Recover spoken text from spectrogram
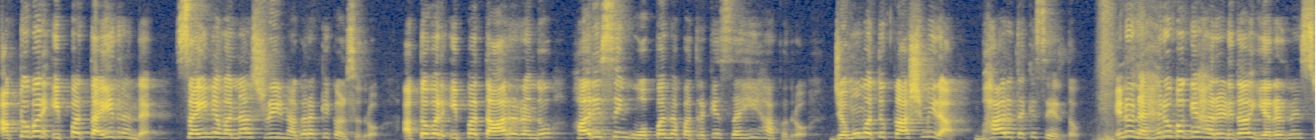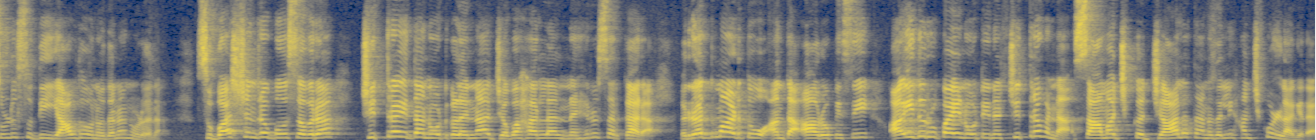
ಅಕ್ಟೋಬರ್ ಇಪ್ಪತ್ತೈದರಂದೇ ಸೈನ್ಯವನ್ನ ಶ್ರೀನಗರಕ್ಕೆ ಕಳಿಸಿದ್ರು. ಅಕ್ಟೋಬರ್ ಇಪ್ಪತ್ತಾರರಂದು ಹರಿಸಿಂಗ್ ಒಪ್ಪಂದ ಪತ್ರಕ್ಕೆ ಸಹಿ ಹಾಕಿದ್ರು. ಜಮ್ಮು ಮತ್ತು ಕಾಶ್ಮೀರ ಭಾರತಕ್ಕೆ ಸೇರಿತು. ಇನ್ನು ನೆಹರು ಬಗ್ಗೆ ಹರಡಿದ ಎರಡನೇ ಸುಳ್ಳು ಸುದ್ದಿ ಯಾವುದು ಅನ್ನೋದನ್ನ ನೋಡೋಣ. ಸುಭಾಷ್ ಚಂದ್ರ ಬೋಸ್ ಅವರ ಚಿತ್ರ ಇದ್ದ ನೋಟ್ಗಳನ್ನ ಜವಾಹರ್ಲಾಲ್ ನೆಹರು ಸರ್ಕಾರ ರದ್ದು ಮಾಡಿತು ಅಂತ ಆರೋಪಿಸಿ ಐದು ರೂಪಾಯಿ ನೋಟಿನ ಚಿತ್ರವನ್ನ ಸಾಮಾಜಿಕ ಜಾಲತಾಣದಲ್ಲಿ ಹಂಚಿಕೊಳ್ಳಲಾಗಿದೆ.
